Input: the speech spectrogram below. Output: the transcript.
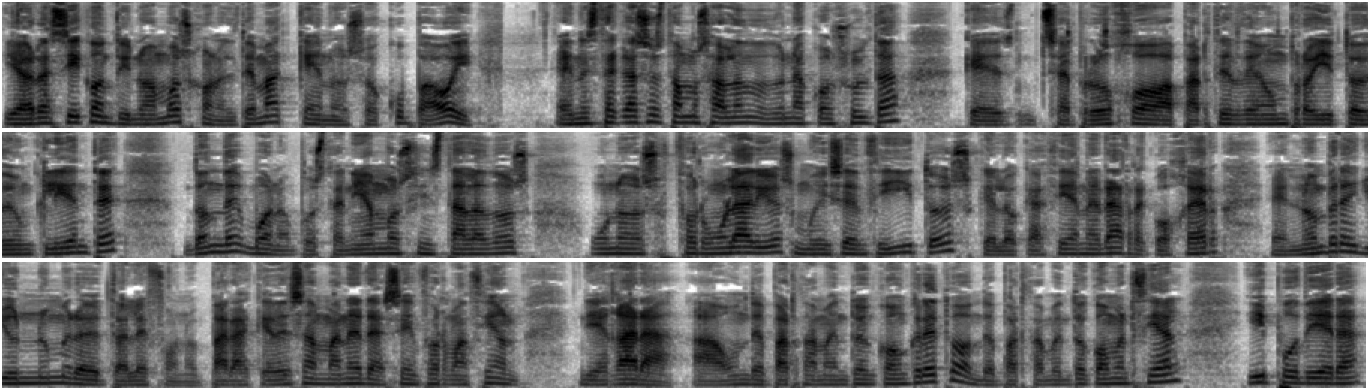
Y ahora sí continuamos con el tema que nos ocupa hoy. En este caso estamos hablando de una consulta que se produjo a partir de un proyecto de un cliente donde, bueno, pues teníamos instalados unos formularios muy sencillitos que lo que hacían era recoger el nombre y un número de teléfono para que de esa manera esa información llegara a un departamento en concreto, a un departamento comercial y pudiera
